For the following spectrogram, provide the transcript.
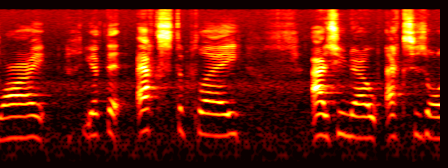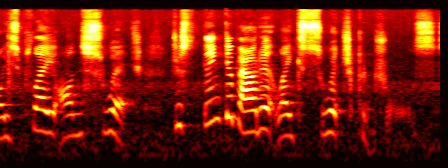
Y you have the X to play. As you know, X is always play on Switch. Just think about it like Switch controls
